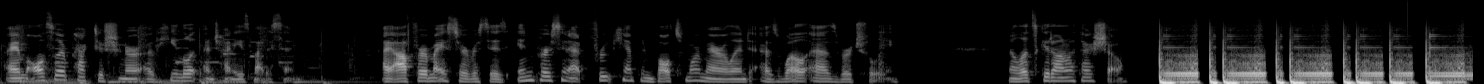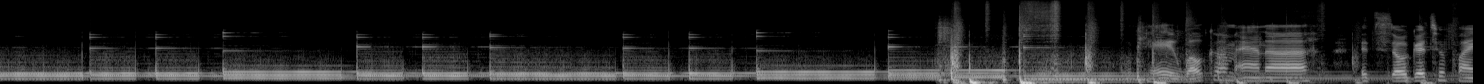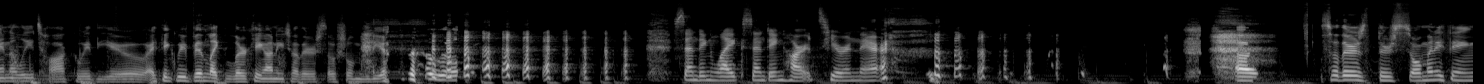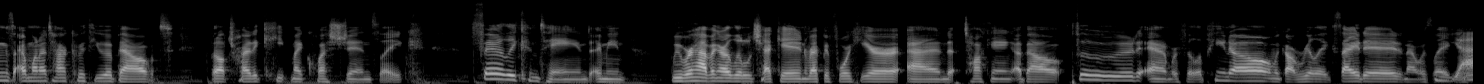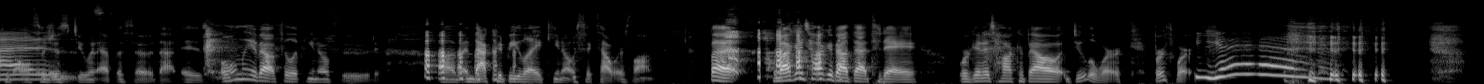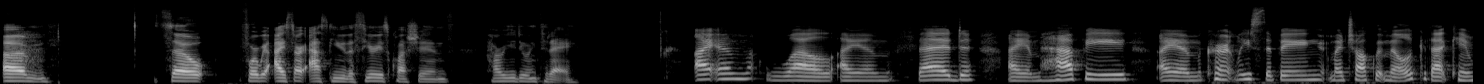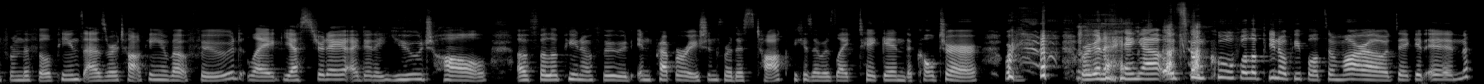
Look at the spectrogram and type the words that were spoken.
I am also a practitioner of Hilot and Chinese medicine. I offer my services in person at Fruit Camp in Baltimore, Maryland, as well as virtually. Now let's get on with our show. Okay, welcome, Anna. It's so good to finally talk with you. I think we've been like lurking on each other's social media a little. sending likes, sending hearts here and there. Uh, so there's there's so many things I want to talk with you about, but I'll try to keep my questions like fairly contained. I mean, we were having our little check-in right before here and talking about food and we're Filipino and we got really excited and I was like, we could also just do an episode that is only about Filipino food. Um, and that could be like, you know, six hours long. But we're not going to talk about that today. We're going to talk about doula work, birth work. Yeah. um, so before we, I start asking you the serious questions, how are you doing today? I am well. I am fed. I am happy. I am currently sipping my chocolate milk that came from the Philippines as we're talking about food. Like yesterday, I did a huge haul of Filipino food in preparation for this talk because I was like, take in the culture. We're, we're going to hang out with some cool Filipino people tomorrow. Take it in.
